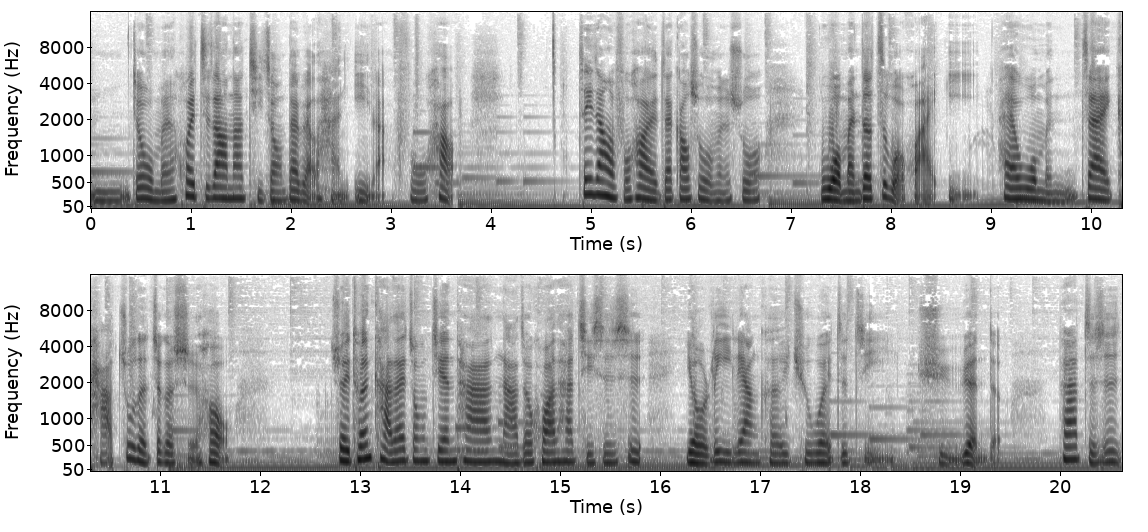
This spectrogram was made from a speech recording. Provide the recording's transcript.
嗯，就我们会知道那其中代表的含义啦，符号。这一张的符号也在告诉我们说，我们的自我怀疑，还有我们在卡住的这个时候。水豚卡在中间，它拿着花，它其实是有力量可以去为自己许愿的。他只是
